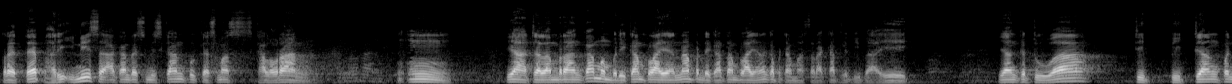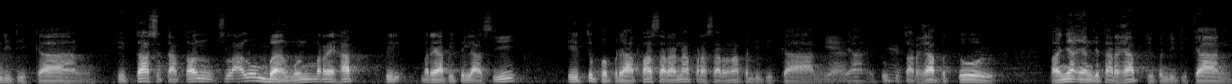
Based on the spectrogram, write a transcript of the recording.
Tretep. Hari ini saya akan resmikan puskesmas Kaloran. Mm-mm. Ya, dalam rangka memberikan pelayanan, pendekatan pelayanan kepada masyarakat lebih baik. Yang kedua, di bidang pendidikan. Kita setiap tahun selalu membangun, merehab, merehabilitasi itu beberapa sarana prasarana pendidikan. Ya. Ya, itu kita rehab betul. Banyak yang kita rehab di pendidikan.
